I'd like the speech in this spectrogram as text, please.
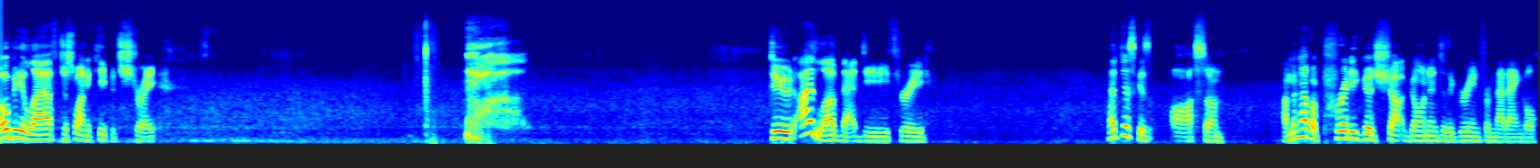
OB left, just want to keep it straight. Dude, I love that DD3. That disc is awesome. I'm gonna have a pretty good shot going into the green from that angle.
